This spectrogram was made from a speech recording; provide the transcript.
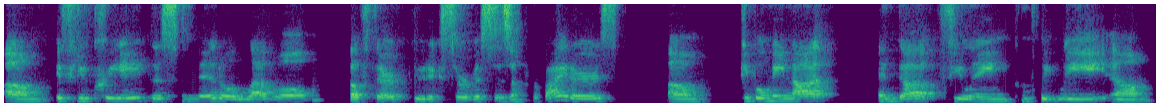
Um, if you create this middle level of therapeutic services and providers, um, people may not end up feeling completely um,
